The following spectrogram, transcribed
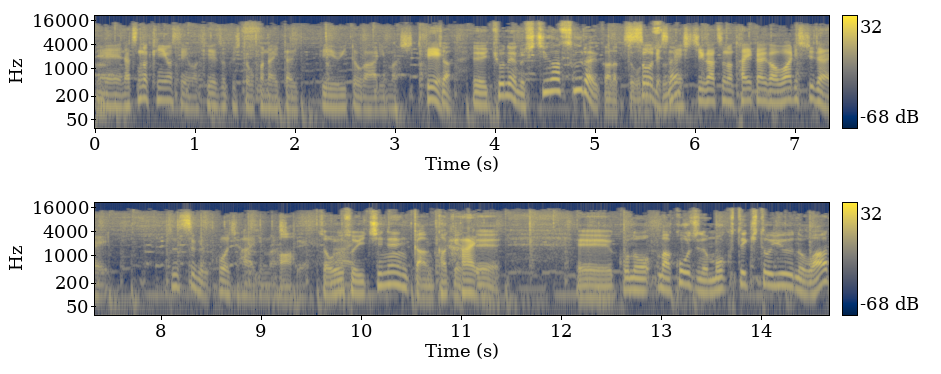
えー夏の県予選は継続して行いたいっていう意図がありまして。じゃあ、えー去年の7月ぐらいからってことでね？そうですすね。7月の大会が終わり次第すぐ工事入りまあして。じゃあおよそはい。1年間かけて、はい。えーこの、まあ、工事の目的というのは、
